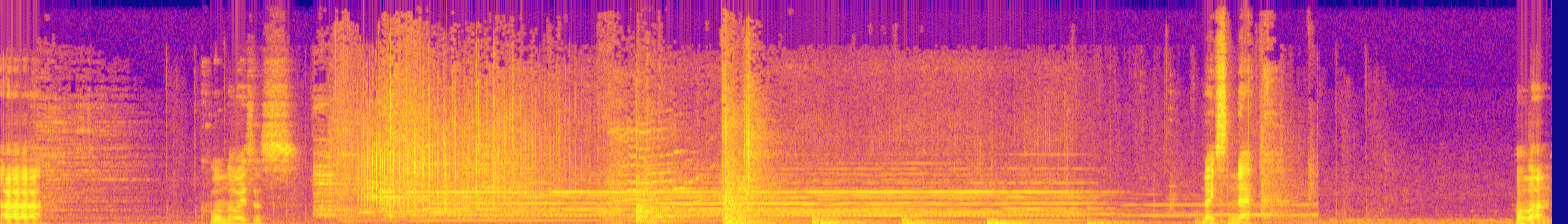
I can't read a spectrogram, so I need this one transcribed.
Uh, cool noises. Nice neck. Hold on.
